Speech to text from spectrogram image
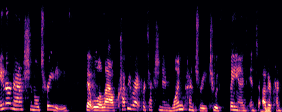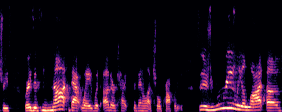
international treaties that will allow copyright protection in one country to expand into other mm-hmm. countries, whereas it's not that way with other types of intellectual property. So there's really a lot of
